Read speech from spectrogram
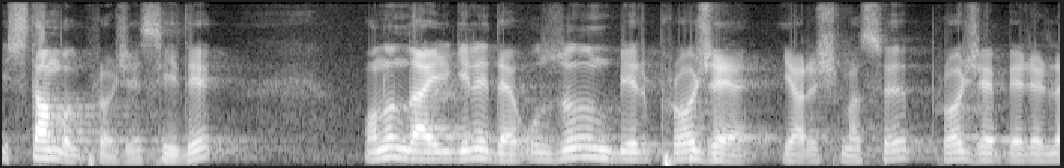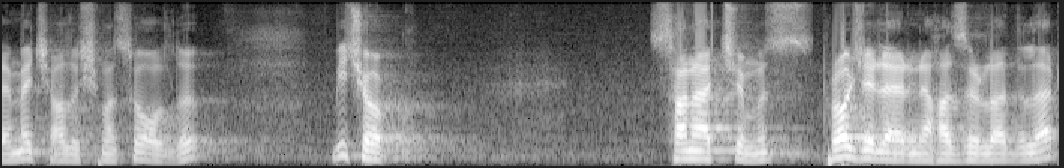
İstanbul projesiydi. Onunla ilgili de uzun bir proje yarışması, proje belirleme çalışması oldu. Birçok sanatçımız projelerini hazırladılar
